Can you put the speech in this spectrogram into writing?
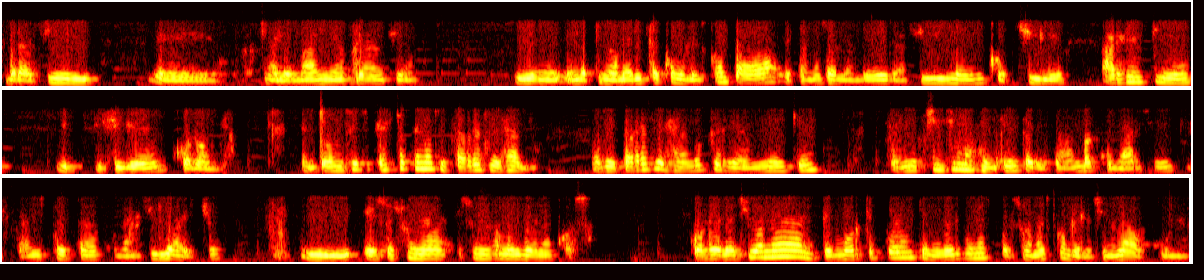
Brasil, eh, Alemania, Francia. Y en, en, Latinoamérica, como les contaba, estamos hablando de Brasil, México, Chile, Argentina y, y sigue Colombia. Entonces, ¿esto qué nos está reflejando? Nos está reflejando que realmente hay muchísima gente interesada en vacunarse, que está dispuesta a vacunarse y lo ha hecho, y eso es una, es una muy buena cosa. Con relación al temor que pueden tener algunas personas con relación a la vacuna,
